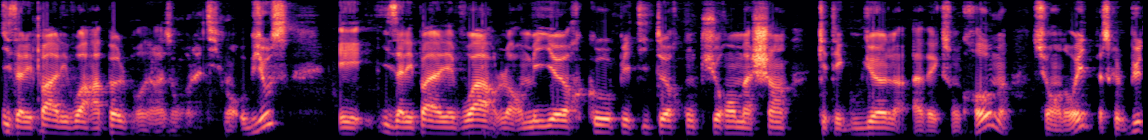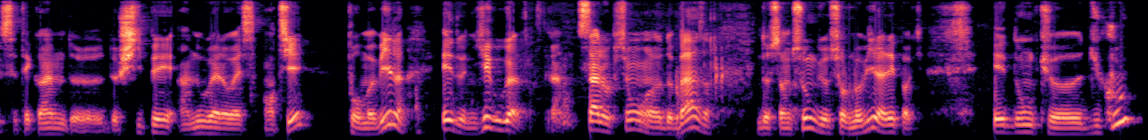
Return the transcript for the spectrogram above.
ils n'allaient pas aller voir Apple pour des raisons relativement obvious et ils n'allaient pas aller voir leur meilleur compétiteur concurrent machin qui était Google avec son Chrome sur Android parce que le but c'était quand même de, de shipper un nouvel OS entier pour mobile et de niquer Google. C'était quand même ça l'option de base de Samsung sur le mobile à l'époque. Et donc, euh, du coup,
